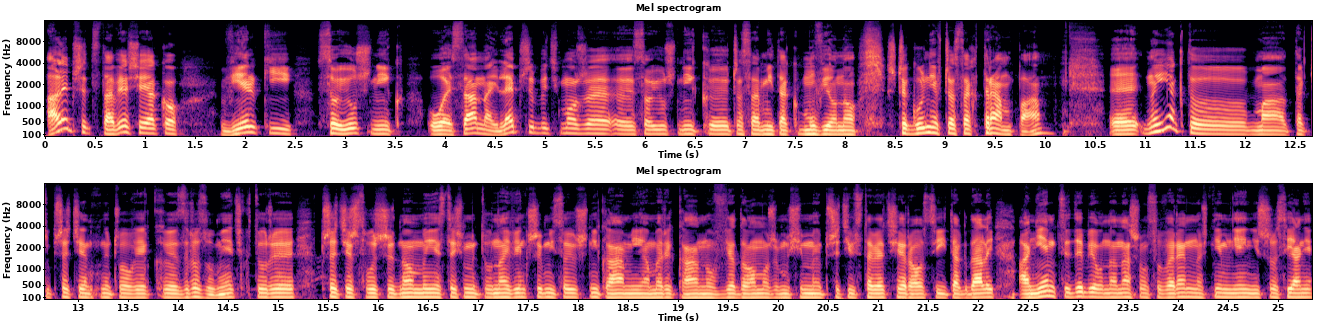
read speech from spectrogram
ale przedstawia się jako wielki sojusznik USA, najlepszy być może e, sojusznik, e, czasami tak mówiono, szczególnie w czasach Trumpa. E, no i jak to ma taki przeciętny człowiek zrozumieć, który przecież słyszy, no my jesteśmy tu największymi sojusznikami Amerykanów, wiadomo, że musimy przeciwstawiać się Rosji i tak dalej, a Niemcy dybią na naszą suwerenność nie mniej niż Rosjanie.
